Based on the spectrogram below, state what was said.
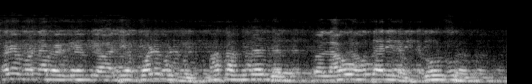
અરે મોટા ભાઈ કેમ કે આજે કોણે પડ્યું માતા મિનલ તો લાવો ઉતારી લઉં બહુ સારું.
